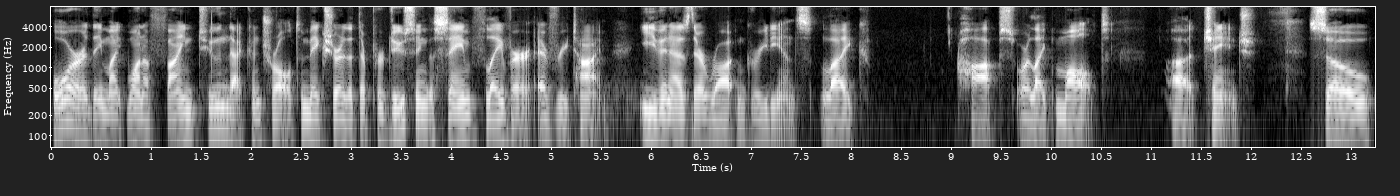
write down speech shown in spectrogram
or they might want to fine tune that control to make sure that they're producing the same flavor every time, even as their raw ingredients like hops or like malt uh, change. So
